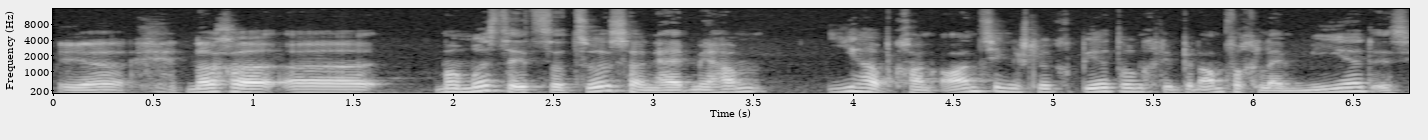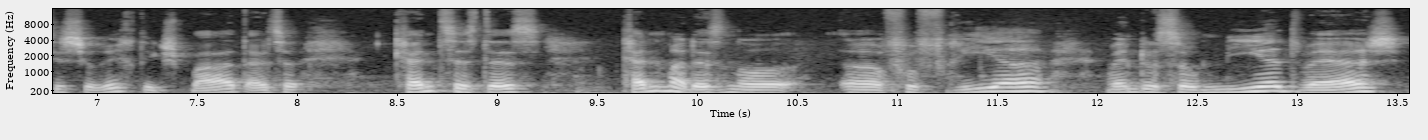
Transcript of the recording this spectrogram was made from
Ja, nachher, äh, man muss jetzt dazu sagen, halt, wir haben, ich habe keinen einzigen Schluck Bier getrunken, ich bin einfach lamiert, es ist schon richtig spät. Also, kennt ihr das, kennt man das noch äh, von früher, wenn du so miert wärst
